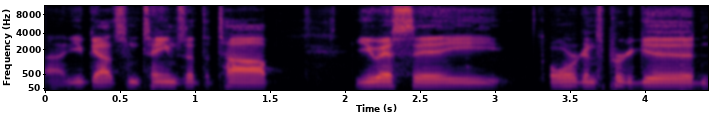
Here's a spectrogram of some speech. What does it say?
Uh, you've got some teams at the top. USC, Oregon's pretty good.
